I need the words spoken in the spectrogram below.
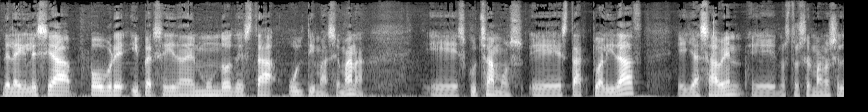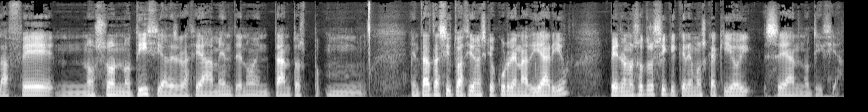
de la iglesia pobre y perseguida en el mundo de esta última semana. Eh, escuchamos esta actualidad eh, ya saben, eh, nuestros hermanos en la fe no son noticia, desgraciadamente, ¿no? En, tantos, mm, en tantas situaciones que ocurren a diario, pero nosotros sí que queremos que aquí hoy sean noticia.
